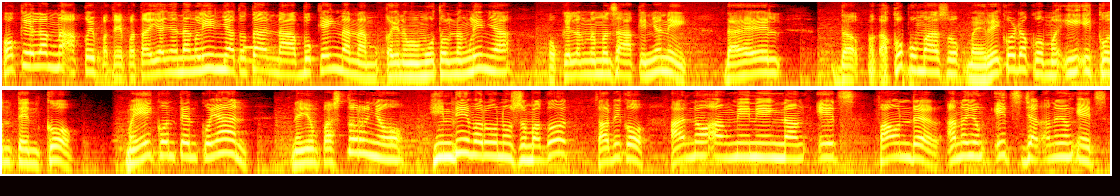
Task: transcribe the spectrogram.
Okay lang na ako'y patay-patayan niya ng linya. Total, na booking na, na kayo namumutol ng linya. Okay lang naman sa akin yun eh. Dahil da, pag ako pumasok, may record ako, mai content ko. Mai content ko yan. Na yung pastor nyo, hindi marunong sumagot. Sabi ko, ano ang meaning ng its founder? Ano yung its dyan? Ano yung its?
